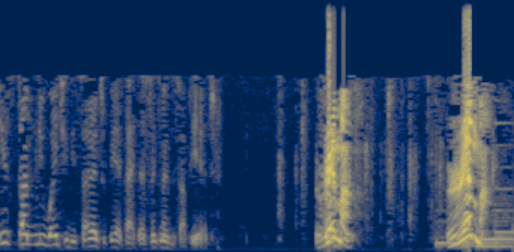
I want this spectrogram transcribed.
Instantly, when she decided to pay her tithe, the sickness disappeared. Rhema. Rhema.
